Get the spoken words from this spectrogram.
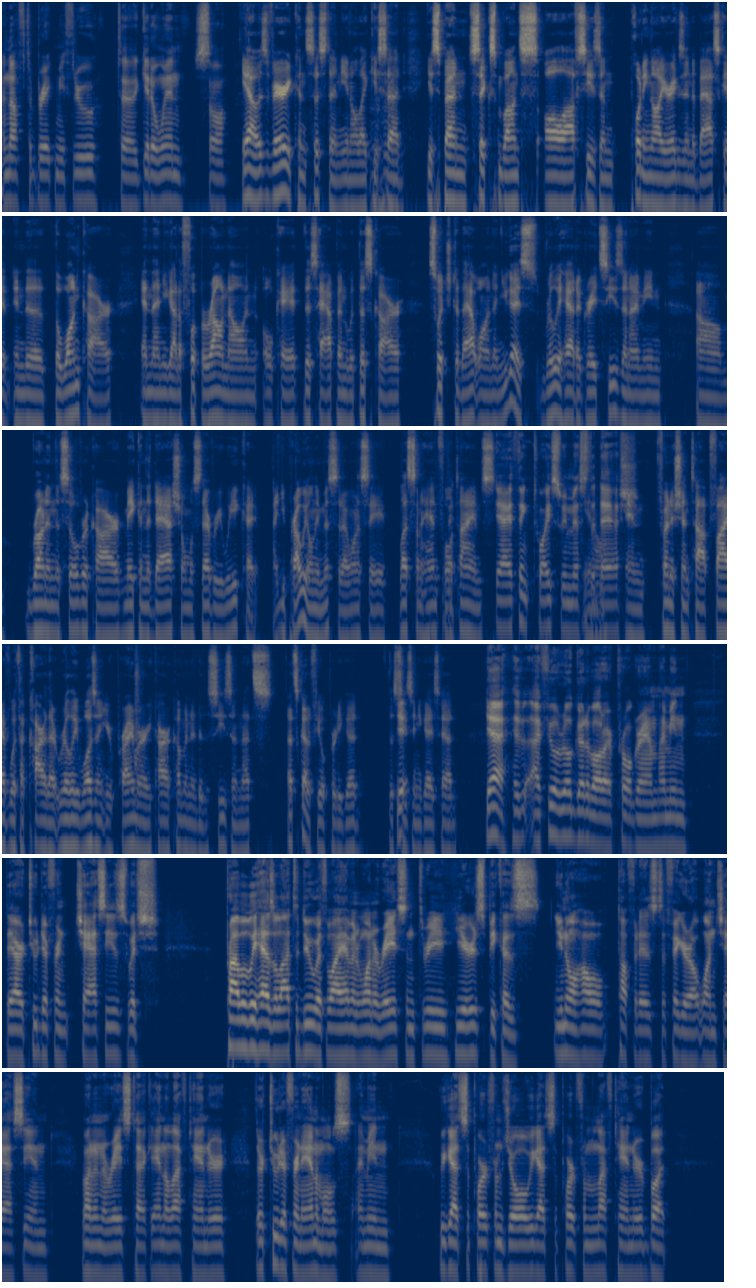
enough to break me through to get a win. So Yeah, it was very consistent. You know, like you Mhm. said, you spend six months all off season putting all your eggs into the basket into the one car, and then you got to flip around now and okay, this happened with this car, switch to that one, and you guys really had a great season. I mean, um, running the silver car, making the dash almost every week. I, I you probably only missed it. I want to say less than a handful of times. Yeah, I think twice we missed the know, dash. and finishing top five with a car that really wasn't your primary car coming into the season. That's that's got to feel pretty good. The Yeah. season you guys had. Yeah, I feel real good about our program. I mean, they are two different chassis, which probably has a lot to do with why I haven't won a race in three years because you know how tough it is to figure out one chassis and running a race tech and a left hander. They're two different animals. I mean, we got support from Joel, we got support from left hander, but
